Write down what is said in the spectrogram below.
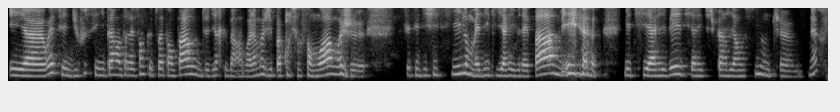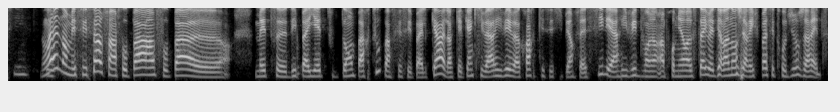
Et euh, ouais, c'est du coup c'est hyper intéressant que toi t'en parles, de dire que ben voilà, moi j'ai pas confiance en moi, moi je c'était difficile, on m'a dit que j'y arriverais pas, mais, mais tu y es arrivé, tu y arrives super bien aussi. Donc, euh, Merci. Ouais, non, mais c'est ça. Enfin, faut pas, faut pas euh, mettre des paillettes tout le temps partout parce que c'est pas le cas. Alors, quelqu'un qui va arriver va croire que c'est super facile et arriver devant un premier obstacle va dire ah non, j'y arrive pas, c'est trop dur, j'arrête.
